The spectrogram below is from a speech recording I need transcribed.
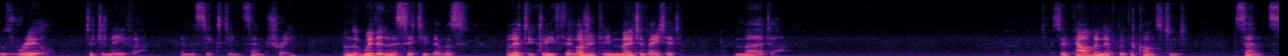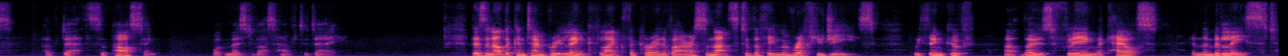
was real to Geneva in the 16th century, and that within the city there was politically, theologically motivated murder. So Calvin lived with the constant sense of death, surpassing what most of us have today. There's another contemporary link, like the coronavirus, and that's to the theme of refugees. We think of uh, those fleeing the chaos in the Middle East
